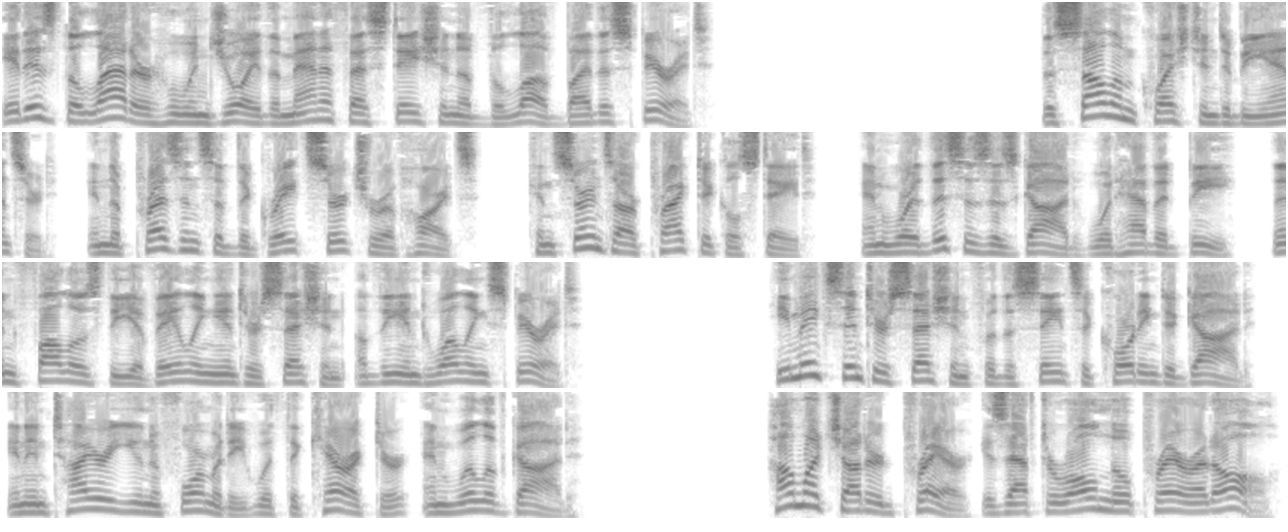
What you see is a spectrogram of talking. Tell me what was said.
It is the latter who enjoy the manifestation of the love by the Spirit. The solemn question to be answered, in the presence of the great searcher of hearts, concerns our practical state, and where this is as God would have it be, then follows the availing intercession of the indwelling Spirit. He makes intercession for the saints according to God, in entire uniformity with the character and will of God. How much uttered prayer is after all no prayer at all?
